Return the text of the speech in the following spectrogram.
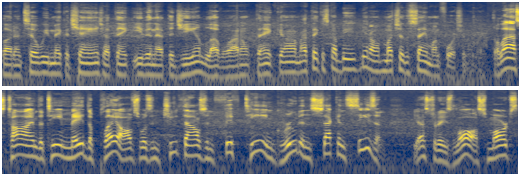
but until we make a change, I think even at the GM level, I don't think um, I think it's going to be you know much of the same, unfortunately. The last time the team made the playoffs was in 2015, Gruden's second season. Yesterday's loss marks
